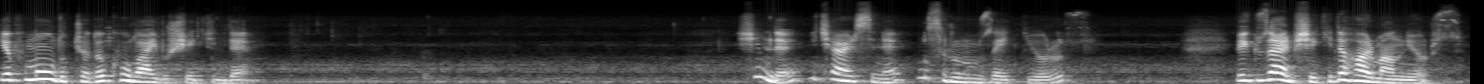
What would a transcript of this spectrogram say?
Yapımı oldukça da kolay bu şekilde. Şimdi içerisine mısır unumuzu ekliyoruz ve güzel bir şekilde harmanlıyoruz.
